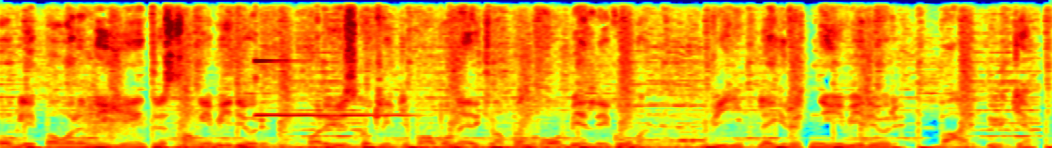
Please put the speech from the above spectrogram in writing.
Ikke gå glipp av våre nye interessante videoer. Bare husk å klikke på abonner-knappen og bjelleikonet. Vi legger ut nye videoer hver uke.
